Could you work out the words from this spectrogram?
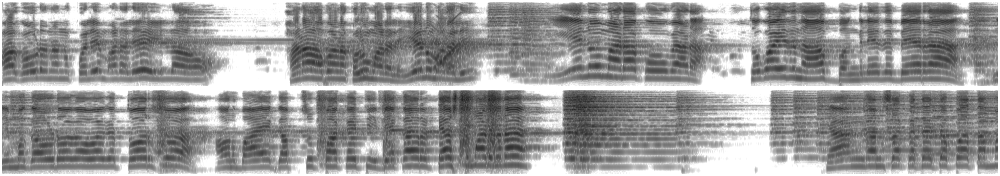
ಆ ಗೌಡನನ್ನು ಕೊಲೆ ಮಾಡಲೇ ಇಲ್ಲ. ಹಣ ಆಭರಣ ಕಳು ಮಾಡಲಿ. ಏನು ಮಾಡಲಿ? ಏನು ಮಾಡಕ್ ಹೋಗ್ಬೇಡ. ತಗೋ ಇದನ್ನ ಬಂಗ್ಲೆದ ಬೇರ. ನಿಮ್ಮ ಗೌಡಗ ಅವಾಗ ತೋರ್ಸು. ಅವನ ಬಾಯ ಗಪ್ ಚುಪ್ ಹಾಕೈತಿ ಬೇಕಾದ್ರೆ ಟೆಸ್ಟ್ ಮಾಡಿದನ. ಹೆಂಗ ಅನ್ಸಕತೈತಪ್ಪ ತಮ್ಮ?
